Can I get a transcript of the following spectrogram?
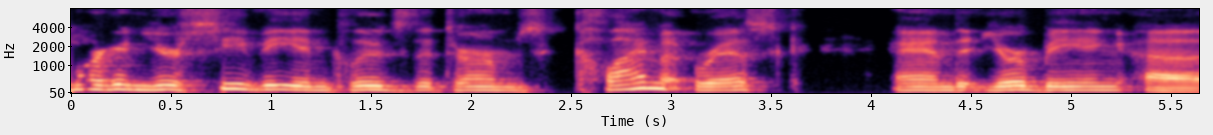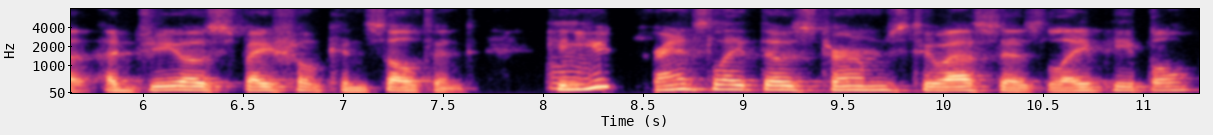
Morgan, your CV includes the terms climate risk and that you're being a, a geospatial consultant. Can mm. you translate those terms to us as lay people?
